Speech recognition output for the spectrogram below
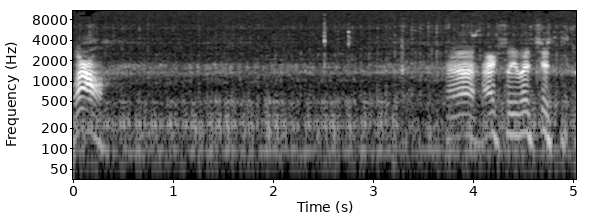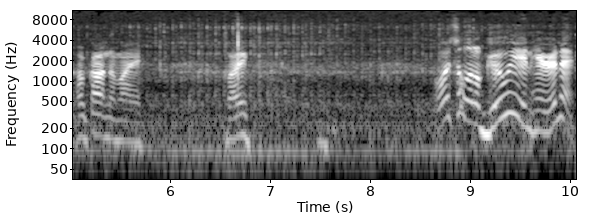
Wow. Uh, actually, let's just hook onto my bike. Well, it's a little gooey in here, isn't it?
